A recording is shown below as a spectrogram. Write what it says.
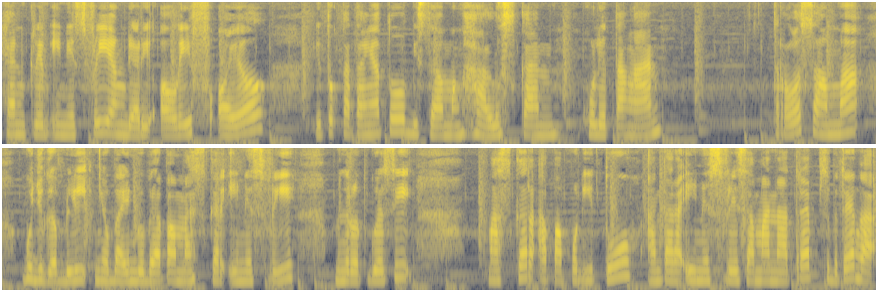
hand cream Innisfree yang dari olive oil. Itu katanya tuh bisa menghaluskan kulit tangan. Terus sama gue juga beli nyobain beberapa masker Innisfree. Menurut gue sih masker apa pun itu antara Innisfree sama Natrep sebetulnya nggak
